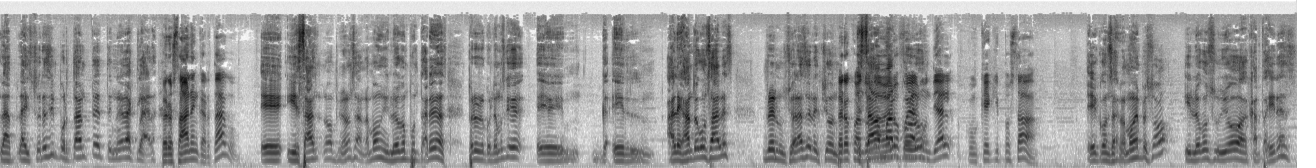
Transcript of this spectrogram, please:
la, la historia es importante tenerla clara. Pero estaban en Cartago. Eh, y están, no, primero en San Ramón y luego en Punta Arenas. Pero recordemos que eh, el Alejandro González renunció a la selección. Pero cuando estaba Marco fue al Mundial, ¿con qué equipo estaba? eh, con San Ramón empezó y luego subió a Cartaginés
